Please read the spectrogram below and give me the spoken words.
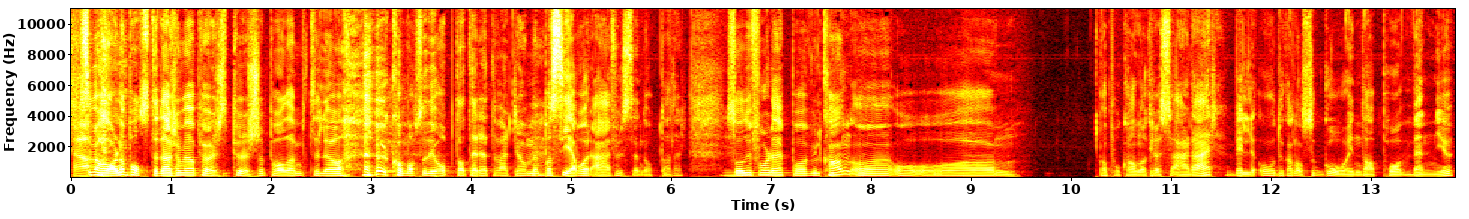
Så vi har noen poster der som vi har pushet på dem til å komme opp, så de oppdaterer etter hvert. Ja. Men på sida vår er fullstendig oppdatert. Så du får det på Vulkan, og, og, og, og Pokalen og Krøsset er der. Veldig, og du kan også gå inn da på venue,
